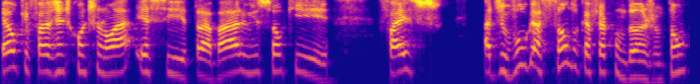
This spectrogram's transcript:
é o que faz a gente continuar esse trabalho, isso é o que faz a divulgação do Café com Dungeon. Então,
